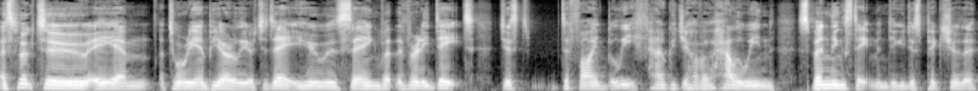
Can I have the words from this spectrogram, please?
I spoke to a, um, a Tory MP earlier today who was saying that the very date just defied belief. How could you have a Halloween spending statement? You could just picture the,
